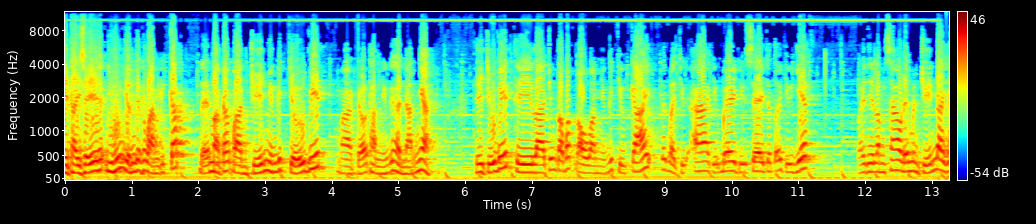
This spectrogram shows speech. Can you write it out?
Này thầy sẽ hướng dẫn cho các bạn cái cách để mà các bạn chuyển những cái chữ viết mà trở thành những cái hình ảnh nha. Thì chữ viết thì là chúng ta bắt đầu bằng những cái chữ cái, tức là chữ A, chữ B, chữ C cho tới chữ Z. Vậy thì làm sao để mình chuyển đây?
